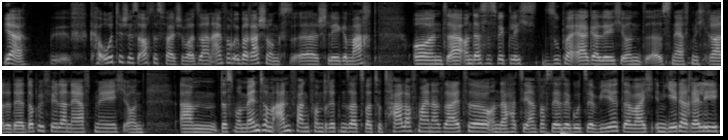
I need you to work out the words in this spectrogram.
ja, chaotisch ist auch das falsche Wort, sondern einfach Überraschungsschläge macht. Und, äh, und das ist wirklich super ärgerlich und äh, es nervt mich gerade. Der Doppelfehler nervt mich und ähm, das Momentum Anfang vom dritten Satz war total auf meiner Seite und da hat sie einfach sehr, sehr gut serviert. Da war ich in jeder Rallye,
